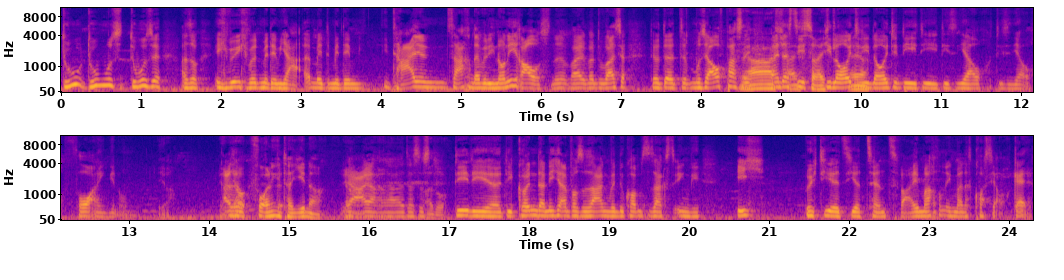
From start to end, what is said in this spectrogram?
Du, du musst, du musst also ich, ich würde mit dem ja, mit, mit dem Italien-Sachen, da würde ich noch nicht raus, ne? Weil, weil du weißt ja, du, du, du musst ja aufpassen, Ja, ich dass die, die Leute, Ja, ja. die Leute, die, die, die sind ja auch, die sind ja auch voreingenommen. Ja. Also, Vor allem Italiener. Ja, ja, ja, das ist. Also- Die, die, die können da nicht einfach so sagen, wenn du kommst und sagst irgendwie, ich möchte jetzt hier CERN 2 machen. Ich meine, das kostet ja auch Geld.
